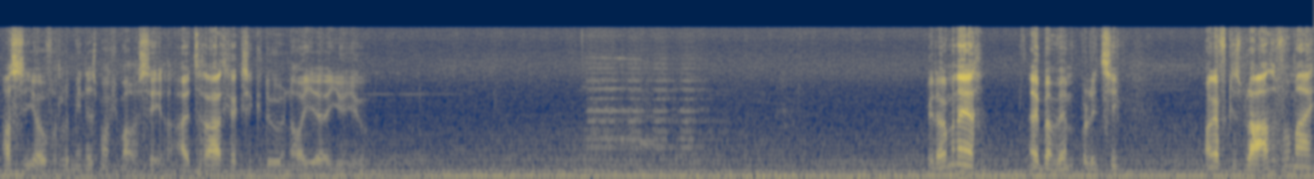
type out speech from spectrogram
Als die over het limiet is mag je me arresteren. Uiteraard ga ik zeker doen. Hoi, uh, juju. Goedendag meneer. Ik ben Wim, politie. Mag even blazen voor mij?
